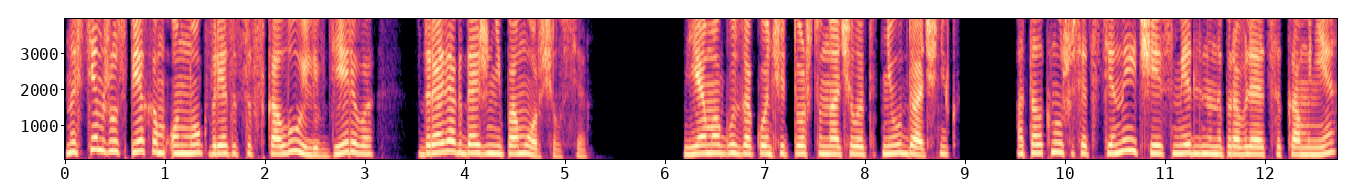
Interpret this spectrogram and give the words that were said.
Но с тем же успехом он мог врезаться в скалу или в дерево, здоровяк даже не поморщился. Я могу закончить то, что начал этот неудачник. Оттолкнувшись от стены, Чейз медленно направляется ко мне,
